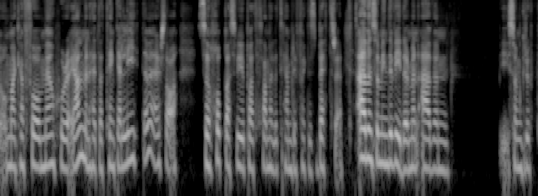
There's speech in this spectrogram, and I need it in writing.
om man kan få människor i allmänhet att tänka lite mer så, så hoppas vi på att samhället kan bli faktiskt bättre. Även som individer, men även som grupp.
